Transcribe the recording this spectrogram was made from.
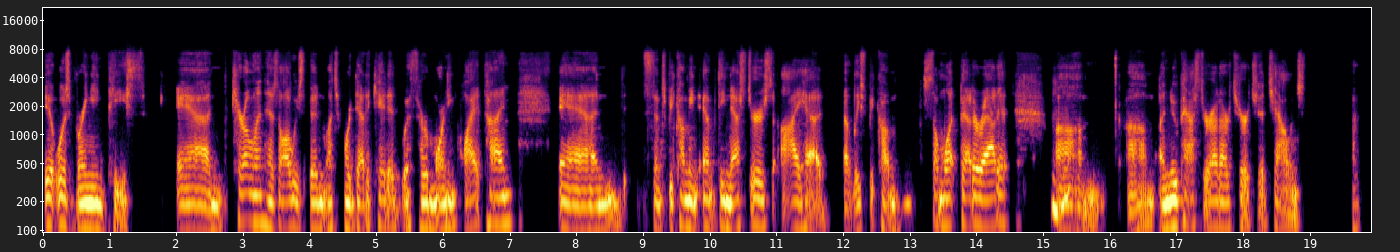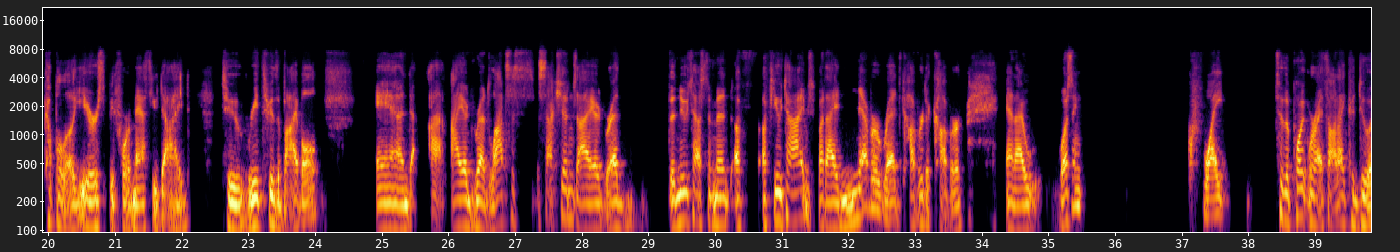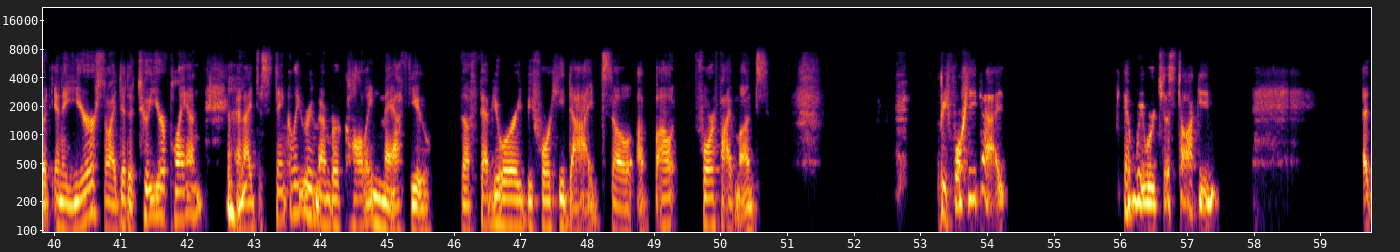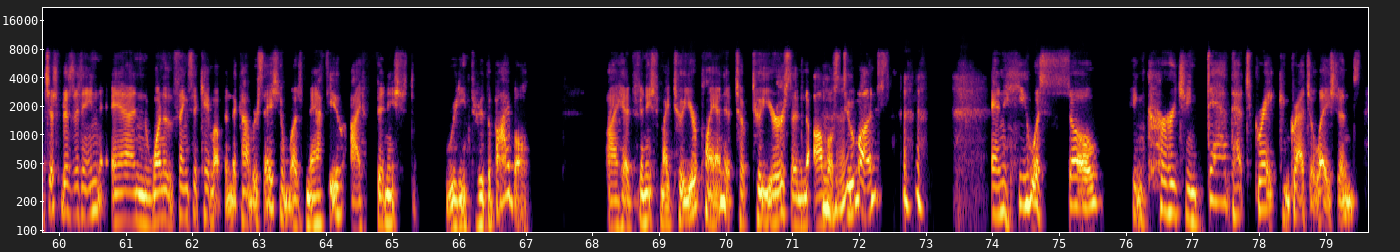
it was bringing peace. And Carolyn has always been much more dedicated with her morning quiet time. And since becoming empty nesters, I had at least become somewhat better at it. Mm-hmm. Um, um, a new pastor at our church had challenged a couple of years before Matthew died to read through the Bible and I, I had read lots of sections. I had read the New Testament a, a few times, but I never read cover to cover. And I wasn't quite to the point where I thought I could do it in a year. So I did a two year plan. Uh-huh. And I distinctly remember calling Matthew the February before he died. So about four or five months before he died and we were just talking, uh, just visiting. And one of the things that came up in the conversation was Matthew, I finished reading through the Bible. I had finished my two year plan. It took two years and almost uh-huh. two months. and he was so encouraging. Dad, that's great. Congratulations.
